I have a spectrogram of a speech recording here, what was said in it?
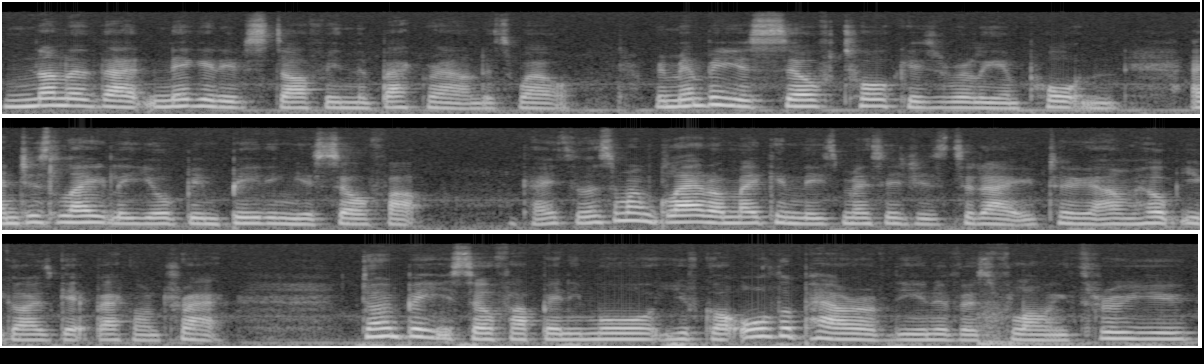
None of that negative stuff in the background as well. Remember, your self talk is really important. And just lately, you've been beating yourself up. Okay, so that's why I'm glad I'm making these messages today to um, help you guys get back on track. Don't beat yourself up anymore. You've got all the power of the universe flowing through you.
